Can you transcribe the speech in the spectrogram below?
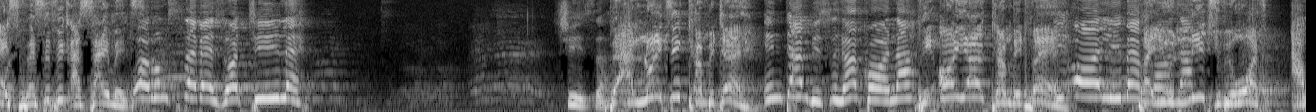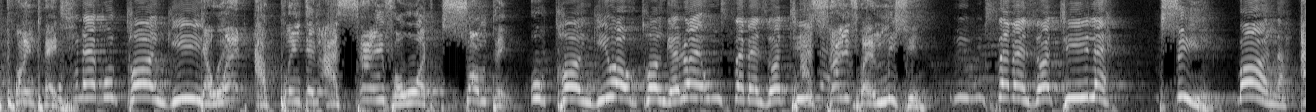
a specific assignment. Or umsebenzi othile jesus. The anointing can be there, intambisi ngakhona the oil can be there, ioli but you need to be what? Appointed. The word appointed, assigned for what? Something. uchongiwe uchongelwe umsebenzi othile. Assigned for a mission. umsebenzi othile. See, bona. I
